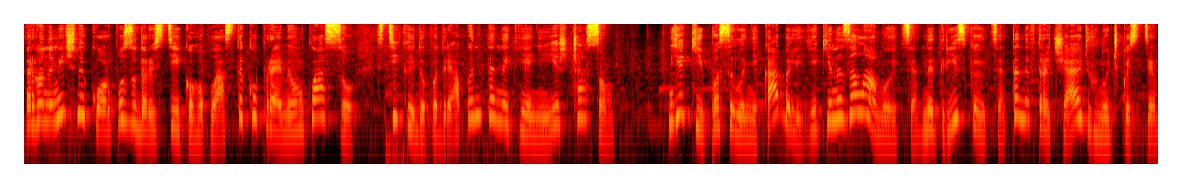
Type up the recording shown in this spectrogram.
Ергономічний корпус з ударостійкого пластику преміум класу, стійкий до подряпин та не княніє з часом. М'які посилені кабелі, які не заламуються, не тріскаються та не втрачають гнучкості,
